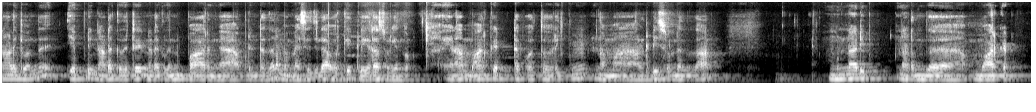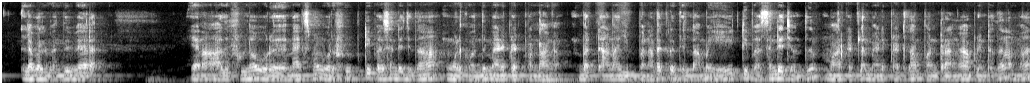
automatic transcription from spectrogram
நாளைக்கு வந்து எப்படி நடக்குது ட்ரேட் நடக்குதுன்னு பாருங்கள் அப்படின்றத நம்ம மெசேஜில் அவருக்கு கிளியராக சொல்லியிருந்தோம். ஏன்னா மார்க்கெட்டை பொறுத்த வரைக்கும் நம்ம ஆல்ரெடி சொன்னது தான். முன்னாடி நடந்த மார்க்கெட் லெவல் வந்து வேறு. ஏன்னா அது ஃபுல்லாக ஒரு மேக்ஸிமம் ஒரு ஃபிஃப்டி பர்சன்டேஜ் தான் உங்களுக்கு வந்து மேனிப்புலேட் பண்ணாங்க. பட் ஆனால் இப்போ நடக்கிறது இல்லாமல் எயிட்டி பர்சன்டேஜ் வந்து மார்க்கெட்டில் மேனிப்புலேட் தான் பண்ணுறாங்க அப்படின்றத நம்ம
